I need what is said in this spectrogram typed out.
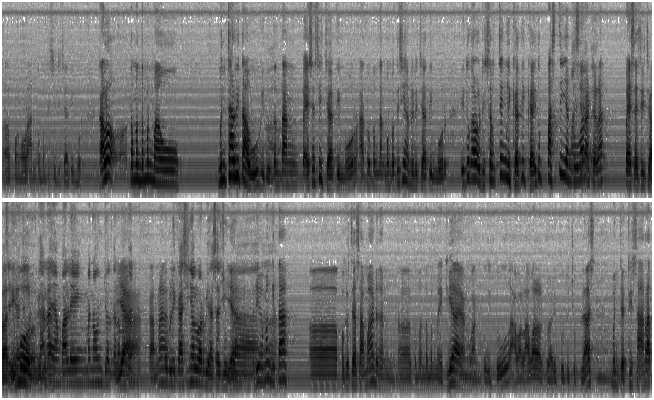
eh, pengelolaan kompetisi di Jawa Timur. Kalau eh, teman-teman mau mencari tahu gitu Ah. tentang PSSI Jawa Timur atau tentang kompetisi yang ada di Jawa Timur, itu kalau di searching Liga 3 itu pasti yang keluar ada. adalah PSSI Jawa Masih Timur, gitu karena kan. yang paling menonjol dalam Iya, karena publikasinya luar biasa juga. Iya, jadi memang kita eh, bekerja sama dengan eh, teman-teman media yang waktu itu awal-awal 2017 Hmm. menjadi syarat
